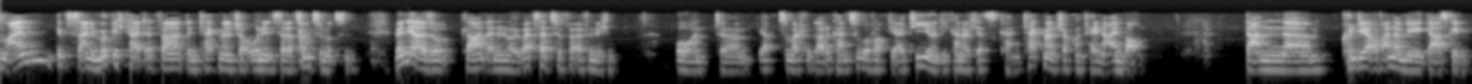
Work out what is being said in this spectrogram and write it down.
Zum einen gibt es eine Möglichkeit, etwa den Tag Manager ohne Installation zu nutzen. Wenn ihr also plant, eine neue Website zu veröffentlichen und ähm, ihr habt zum Beispiel gerade keinen Zugriff auf die IT und die kann euch jetzt keinen Tag Manager Container einbauen, dann ähm, könnt ihr auf anderem Wege Gas geben.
